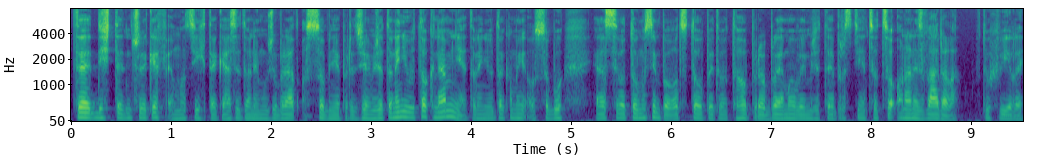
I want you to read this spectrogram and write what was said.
To když ten člověk je v emocích, tak já si to nemůžu brát osobně, protože vím, že to není útok na mě, to není útok na moji osobu. Já si o to musím poodstoupit, od toho problému. Vím, že to je prostě něco, co ona nezvládala v tu chvíli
